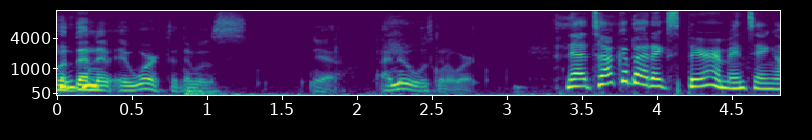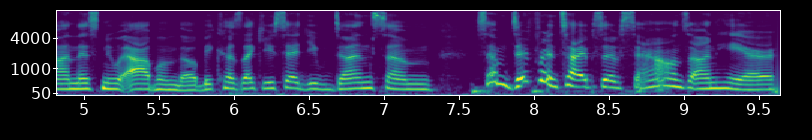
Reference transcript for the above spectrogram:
But then it, it worked, and it was, yeah, I knew it was gonna work. Now talk about experimenting on this new album though, because like you said, you've done some some different types of sounds on here.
